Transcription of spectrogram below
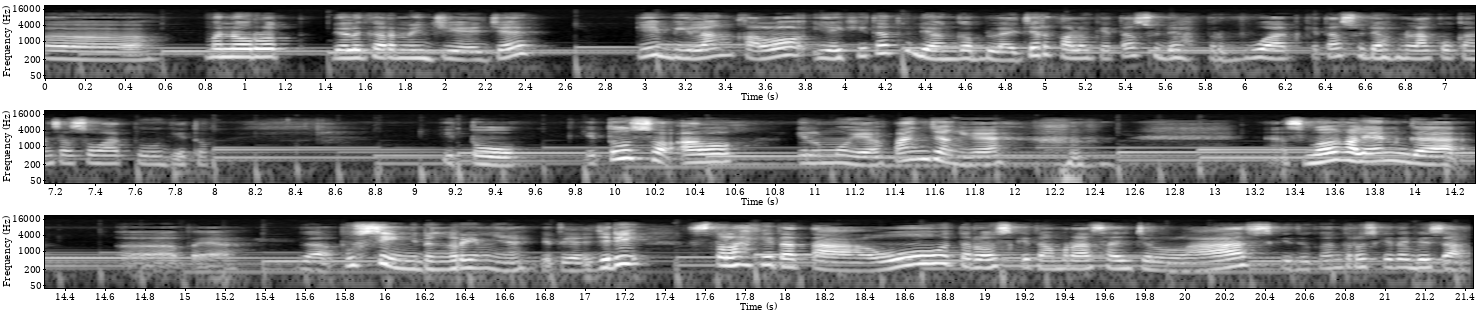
uh, menurut Dale Carnegie aja, dia bilang kalau ya kita tuh dianggap belajar kalau kita sudah berbuat, kita sudah melakukan sesuatu gitu. Itu, itu soal ilmu ya, panjang ya. nah, semoga kalian nggak uh, apa ya, nggak pusing dengerinnya gitu ya. Jadi setelah kita tahu, terus kita merasa jelas gitu kan, terus kita bisa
